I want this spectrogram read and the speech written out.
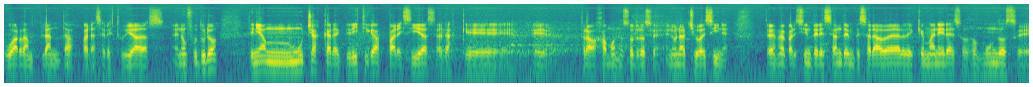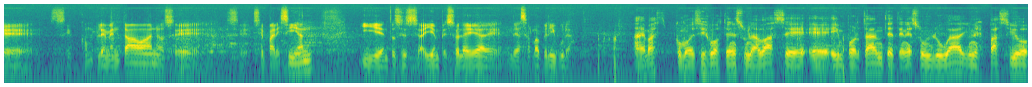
guardan plantas para ser estudiadas en un futuro, tenían muchas características parecidas a las que eh, trabajamos nosotros en un archivo de cine. Entonces me pareció interesante empezar a ver de qué manera esos dos mundos se, complementaban o se, parecían y entonces ahí empezó la idea de, hacer la película. Además, como decís vos, tenés una base eh, importante, tenés un lugar y un espacio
